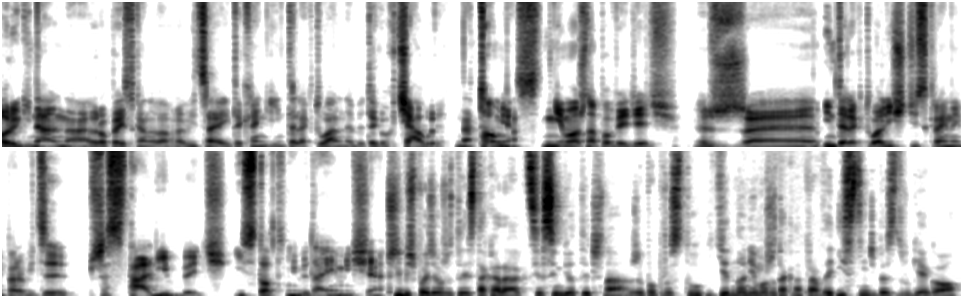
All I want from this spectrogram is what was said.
oryginalna europejska nowa prawica i te kręgi intelektualne by tego chciały. Natomiast nie można powiedzieć, że intelektualiści skrajnej prawicy przestali być istotni, wydaje mi się. Czyli byś powiedział, że to jest taka reakcja symbiotyczna, że po prostu jedno nie może tak naprawdę istnieć bez drugiego,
